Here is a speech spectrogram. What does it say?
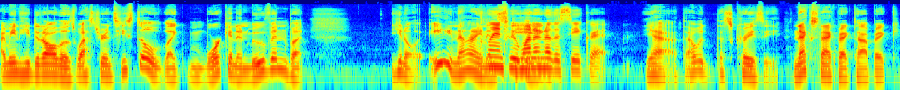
I mean, he did all those westerns. He's still like working and moving, but you know, 89. and Clint, we want to know the secret. Yeah, that would that's crazy. Next snack bag topic,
